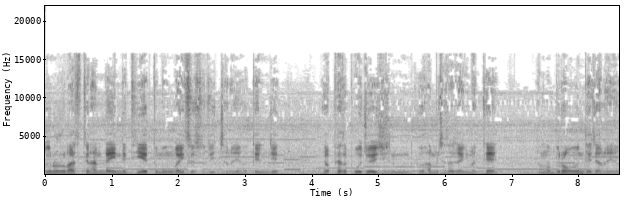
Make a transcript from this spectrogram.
눈으로 봤을 땐한 달인데 뒤에 또 뭔가 있을 수도 있잖아요. 그때 이제 옆에서 보조해 주시는 그 화물차 사장님한테 한번 물어보면 되잖아요.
